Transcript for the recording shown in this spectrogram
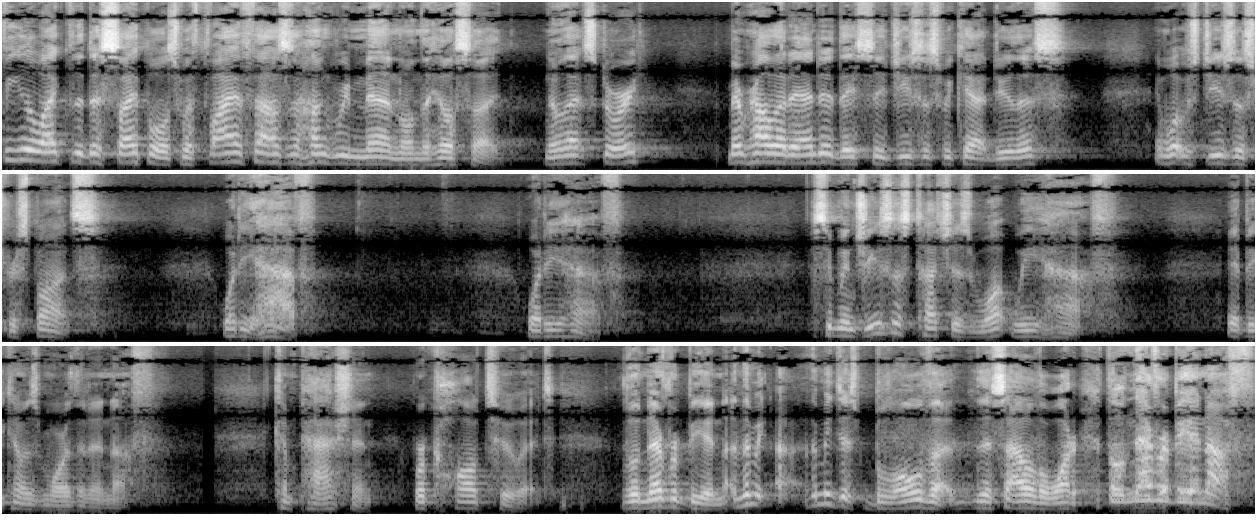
feel like the disciples with 5,000 hungry men on the hillside. Know that story? Remember how that ended? They said, Jesus, we can't do this. And what was Jesus' response? What do you have? What do you have? See, when Jesus touches what we have, it becomes more than enough. Compassion, we're called to it. There'll never be enough. Let me, uh, let me just blow the, this out of the water. There'll never be enough.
